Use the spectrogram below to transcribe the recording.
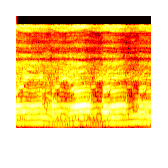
欢迎，欢迎，欢迎。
